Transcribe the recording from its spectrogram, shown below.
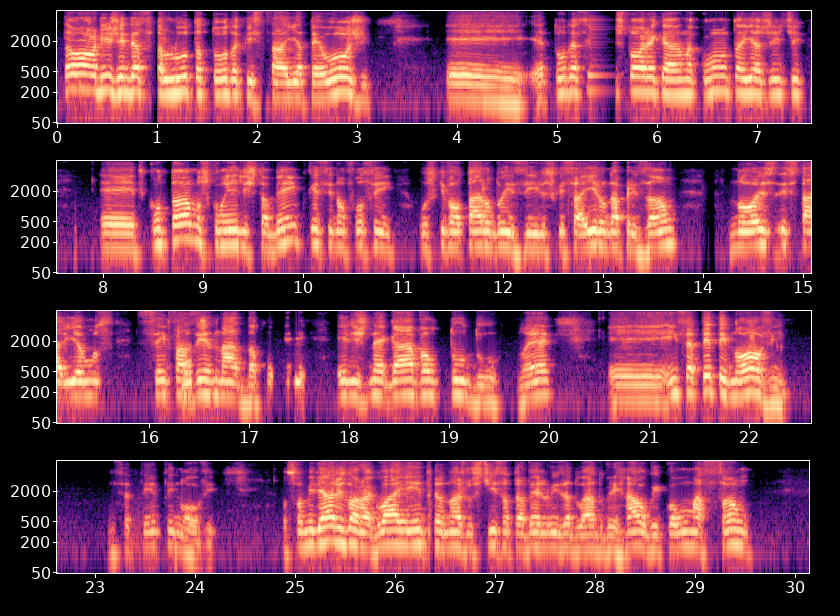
Então, a origem dessa luta toda que está aí até hoje é, é toda essa história que a Ana conta e a gente é, contamos com eles também, porque se não fossem os que voltaram do exílio, os que saíram da prisão, nós estaríamos sem fazer nada, porque eles negavam tudo, não é? é em 79, em 79, os familiares do Araguaia entram na justiça através de Luiz Eduardo Grijalg com uma ação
